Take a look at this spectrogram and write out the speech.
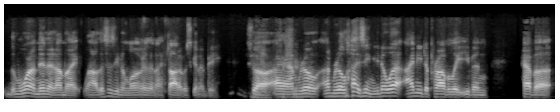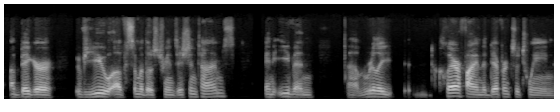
the more I'm in it, I'm like, wow, this is even longer than I thought it was going to be. So yeah, I, am sure. real. I'm realizing, you know what? I need to probably even have a, a bigger view of some of those transition times and even um, really clarifying the difference between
